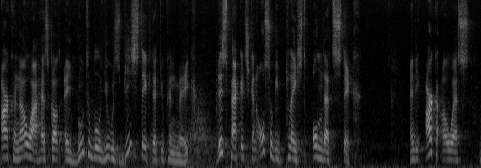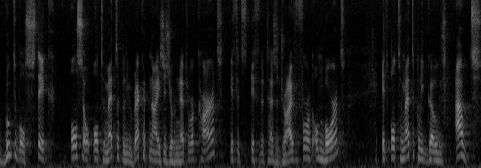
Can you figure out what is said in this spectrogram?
ArcaOS has got a bootable USB stick that you can make, this package can also be placed on that stick. And the ArcaOS bootable stick also automatically recognizes your network card if, it's, if it has a driver for it on board. It automatically goes out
